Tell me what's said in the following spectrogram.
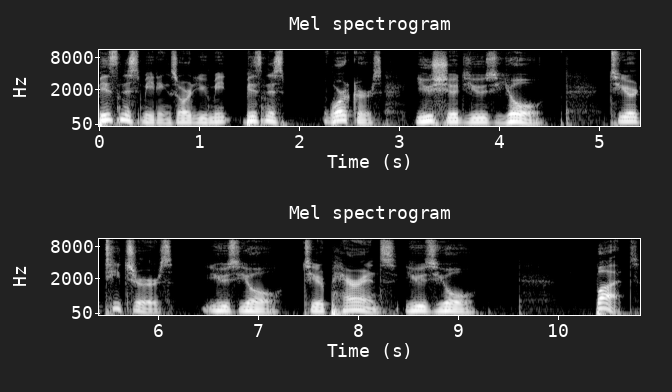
business meetings or you meet business workers, you should use yo. To your teachers, use yo. To your parents, use yo. But,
